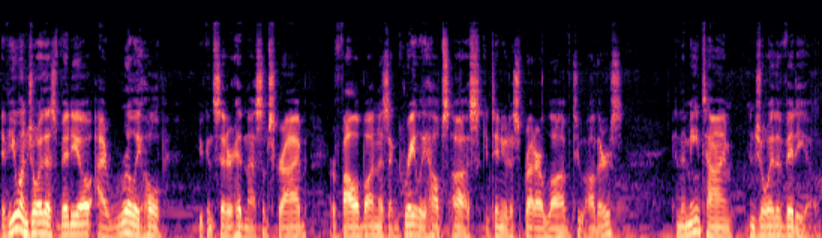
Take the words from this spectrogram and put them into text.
If you enjoy this video, I really hope you consider hitting that subscribe or follow button as it greatly helps us continue to spread our love to others. In the meantime, enjoy the video.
